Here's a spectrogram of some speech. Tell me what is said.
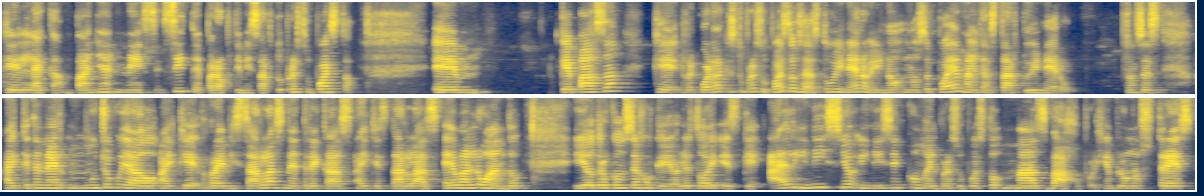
que la campaña necesite para optimizar tu presupuesto. Em, ¿Qué pasa? Que recuerda que es tu presupuesto, o sea, es tu dinero y no, no se puede malgastar tu dinero. Entonces, hay que tener mucho cuidado, hay que revisar las métricas, hay que estarlas evaluando. Y otro consejo que yo les doy es que al inicio inicien con el presupuesto más bajo, por ejemplo, unos 3,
